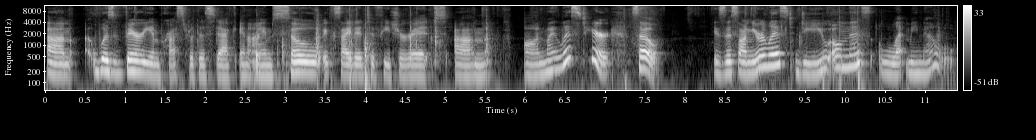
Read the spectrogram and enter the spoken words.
um, was very impressed with this deck, and I am so excited to feature it um, on my list here. So is this on your list? Do you own this? Let me know.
